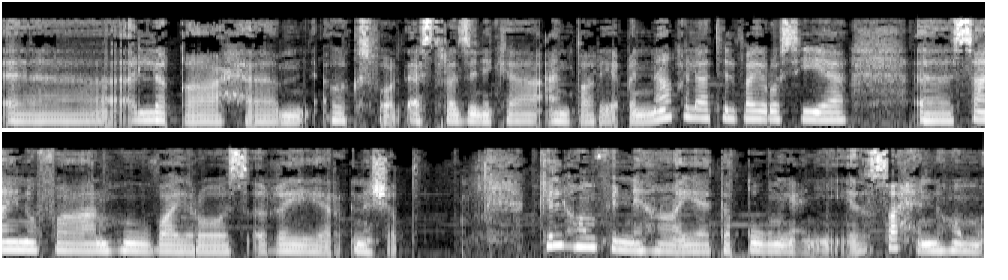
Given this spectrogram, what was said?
آه لقاح أكسفورد أسترازينيكا عن طريق الناقلات الفيروسية آه ساينوفارم هو فيروس غير نشط. كلهم في النهاية تقوم يعني صح أنهم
